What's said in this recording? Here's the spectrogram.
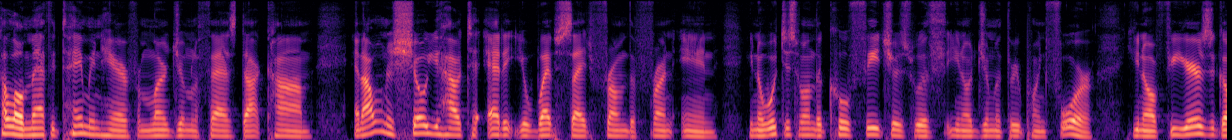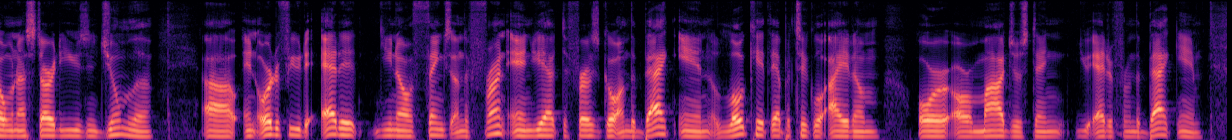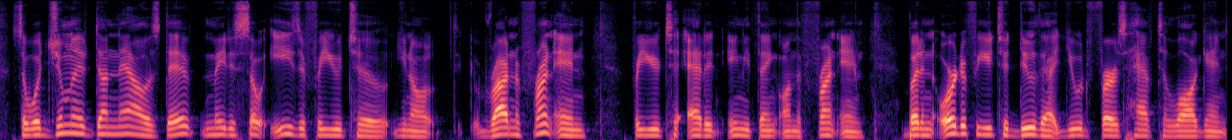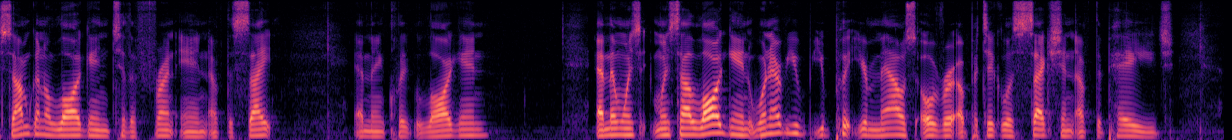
Hello, Matthew Taman here from LearnJoomlaFast.com, and I want to show you how to edit your website from the front end. You know, which is one of the cool features with you know Joomla 3.4. You know, a few years ago when I started using Joomla, uh, in order for you to edit, you know, things on the front end, you have to first go on the back end, locate that particular item or or modules then you edit from the back end. So what Joomla have done now is they've made it so easy for you to, you know, right in the front end for you to edit anything on the front end. But in order for you to do that, you would first have to log in. So I'm going to log in to the front end of the site and then click login. And then once once I log in, whenever you, you put your mouse over a particular section of the page,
